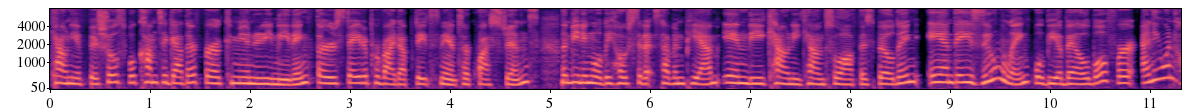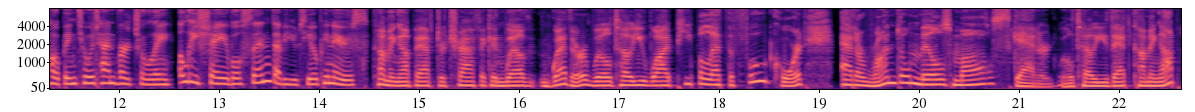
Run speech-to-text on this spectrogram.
County officials will come together for a community meeting Thursday to provide updates and answer questions. The meeting will be hosted at 7 p.m. in the County Council office building, and a Zoom link will be available for anyone hoping to attend virtually. Alicia Abelson, WTOP News. Coming up after traffic and weather, we'll tell you why people at the food court at Arundel Mills Mall scattered. We'll tell you that coming up.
